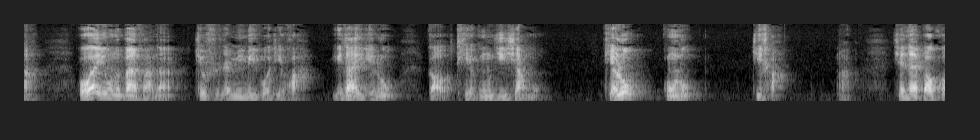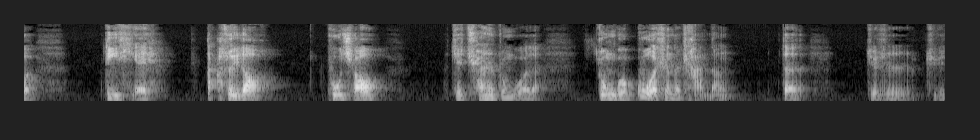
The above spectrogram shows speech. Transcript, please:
啊，国外用的办法呢，就是人民币国际化，一带一路搞铁公鸡项目，铁路、公路、机场，啊，现在包括地铁、打隧道、铺桥，这全是中国的，中国过剩的产能的，就是这个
